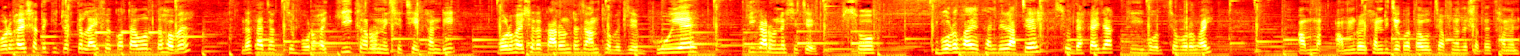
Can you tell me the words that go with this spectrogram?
বড় ভাইয়ের সাথে কিছু একটা লাইফে কথা বলতে হবে। দেখা যাক যে বড় ভাই কী কারণ এসেছে এখানটি। বড় ভাইয়ের সাথে কারণটা জানতে হবে যে ভুয়ে কি কারণ এসেছে। সো বড় ভাই এখানটির আছে। সো দেখাই যাক কি বলছে বড় ভাই। আমরা এখান দিয়ে যে কথা বলছি আপনাদের সাথে থামেন।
